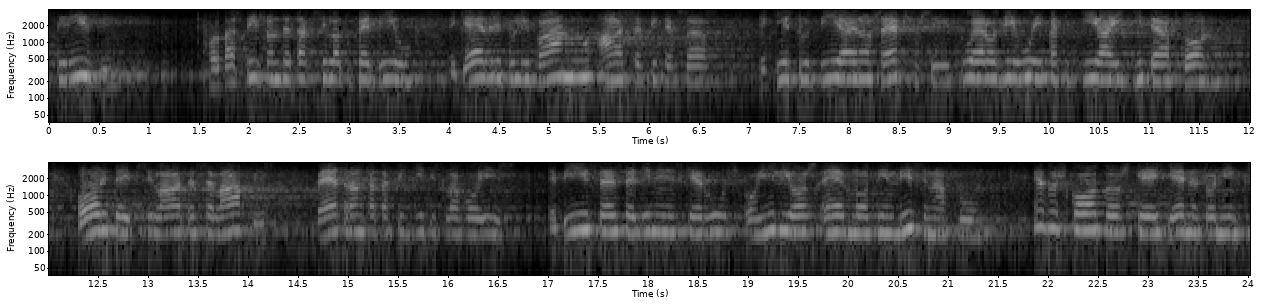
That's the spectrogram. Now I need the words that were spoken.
στηρίζει. Χορταστήσονται τα ξύλα του πεδίου, εκέδρη του Λιβάνου άσε φύτευσας. Εκεί στρουτία ενός εύσουση, του ερωδιού η κατοικία ηγείται αυτών. Όρειτε υψηλά τεσελάφης, πέτραν καταφυγή της λαγωής. Επίσης Ελλήνης καιρούς, ο ήλιος έγνω την δύσιν αυτού. Έδου σκότος και γένε τον ίξ,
